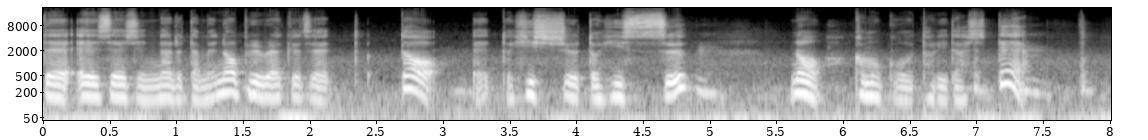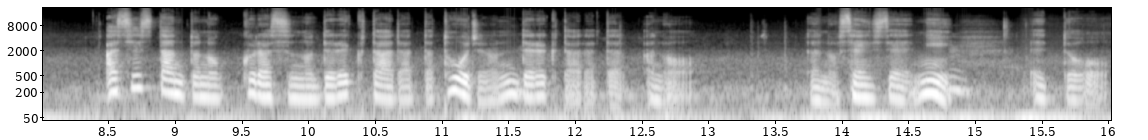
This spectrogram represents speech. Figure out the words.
で衛生士になるためのプレレクゼットと、えっと、必修と必須の科目を取り出して。アシスタントのクラスのディレクターだった当時の、ね、ディレクターだったあのあの先生に、うん、えっと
